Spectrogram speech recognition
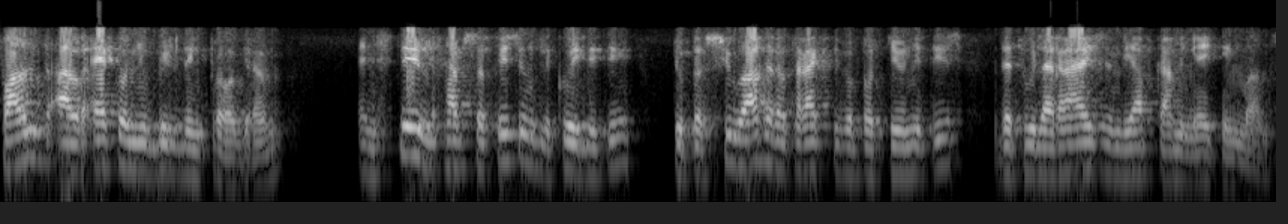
fund our Eco new building program, and still have sufficient liquidity to pursue other attractive opportunities that will arise in the upcoming 18 months.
